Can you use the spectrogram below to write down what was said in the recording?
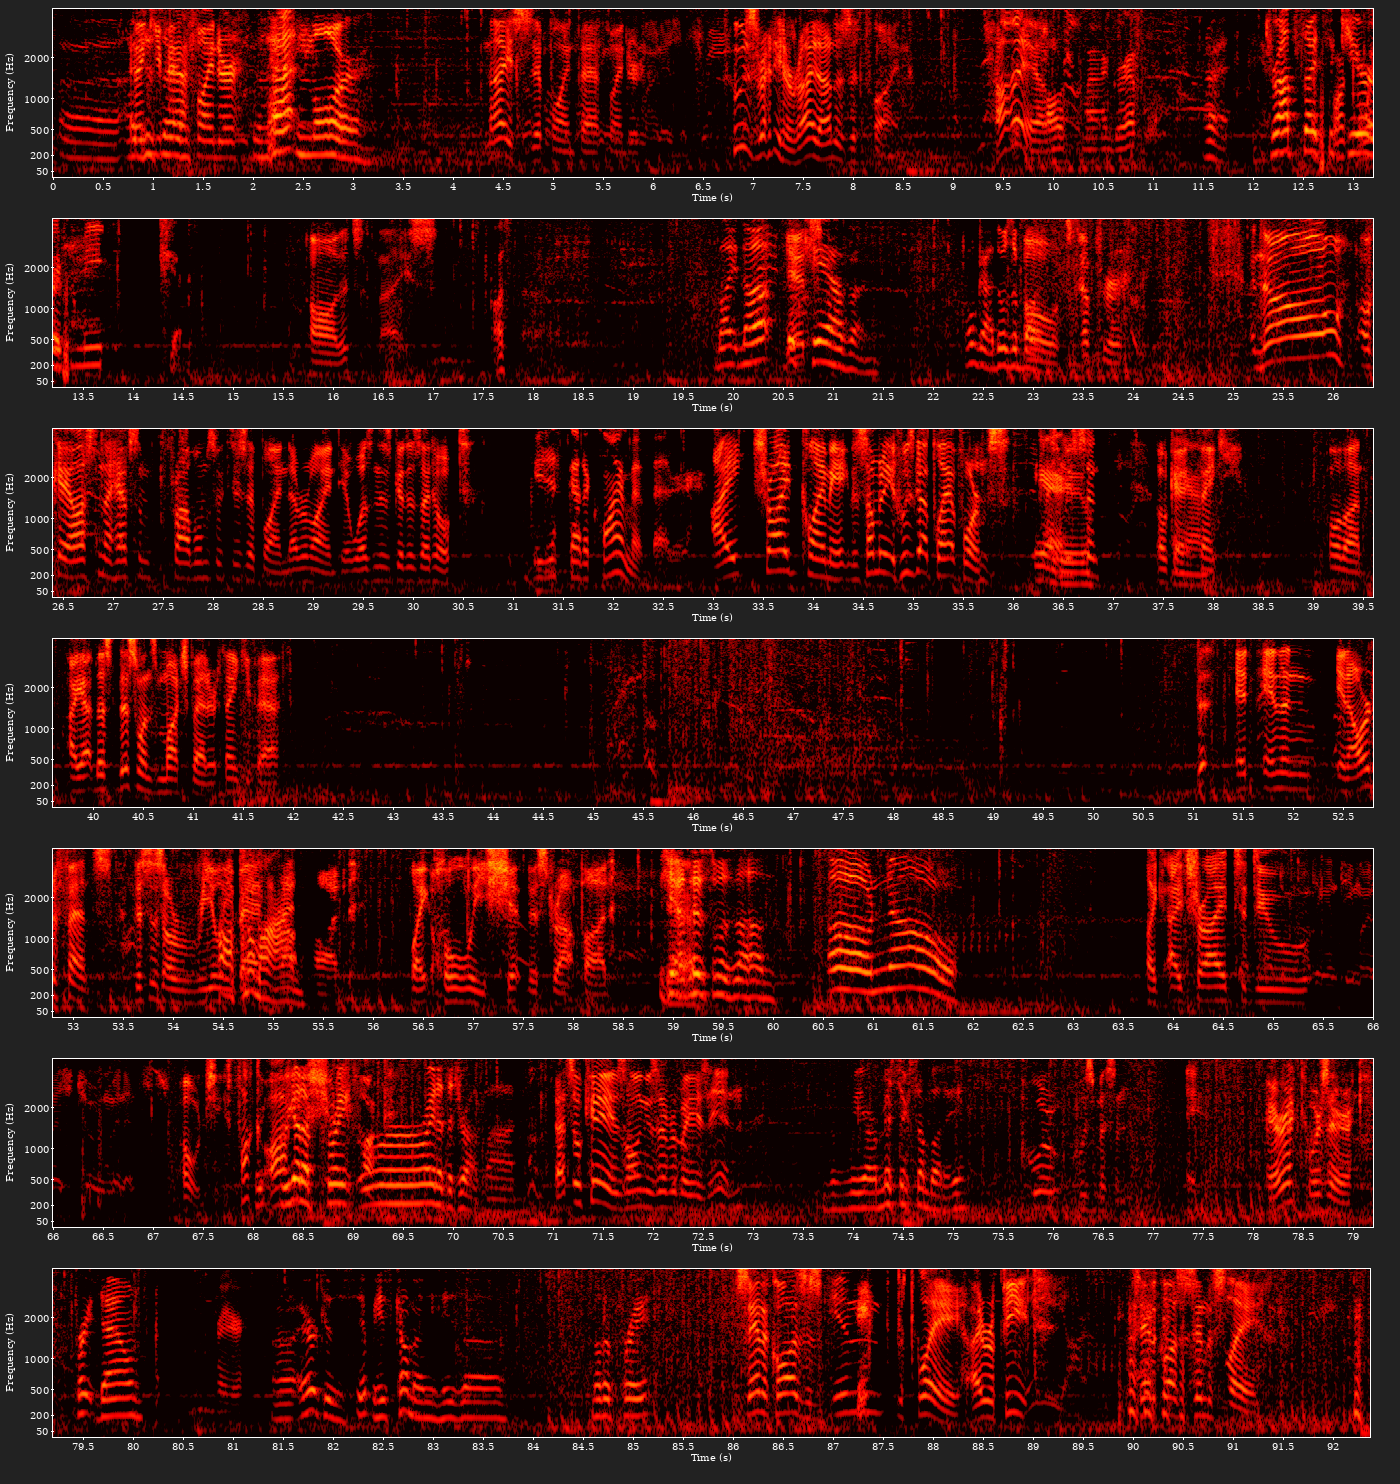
Uh, I Thank you, Pathfinder. that and more. Nice zipline, Pathfinder. Who's ready to ride on a zipline? I am. All my grapple. All right. Drop site secure. away me. Shit. Oh, this is nice. Us- Lighten up the Yeah, it's- cavern. Oh god, those are Oh, bugs. except for. No! Okay, Austin, I have some problems with your zipline. Never mind. It wasn't as good as I'd hoped. You just gotta climb it better. I tried climbing it. Does somebody who's got platforms? Here. Somebody do. send- Okay, thank you. Hold on. I got this. This one's much better. Thank you, Path. The, it, and then, in our defense, this is a really Oh, bad come drop pod. Like, holy shit, this drop pod. Yeah, Yeah. this was um. Oh no! Like, I tried to do. Oh, jeez. Fuck We, off. we got a crate shitty fuck. right at the drop pod. That's okay as long as everybody's in. We are missing somebody. Who are, who's missing? Hey. Eric? Where's Eric? Crate down. Right here. Uh, Eric is. Yep, he's coming. He's uh. Another crate. Santa Claus is in the sleigh. I repeat. Santa Claus is in the sleigh.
